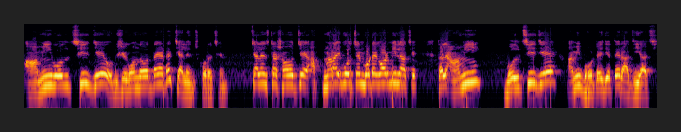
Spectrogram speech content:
আমি বলছি যে অভিষেক বন্দ্যোপাধ্যায় একটা চ্যালেঞ্জ করেছেন। চ্যালেঞ্জটা সহজ যে আপনারাই বলছেন ভোটে গরমিল আছে। তাহলে আমি বলছি যে, আমি ভোটে যেতে রাজি আছি।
